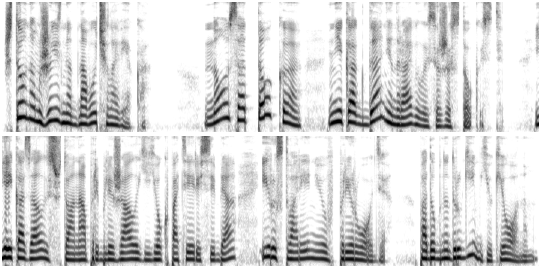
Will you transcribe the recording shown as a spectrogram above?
Что нам жизнь одного человека? Но Сатока никогда не нравилась жестокость. Ей казалось, что она приближала ее к потере себя и растворению в природе, подобно другим юкионам.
